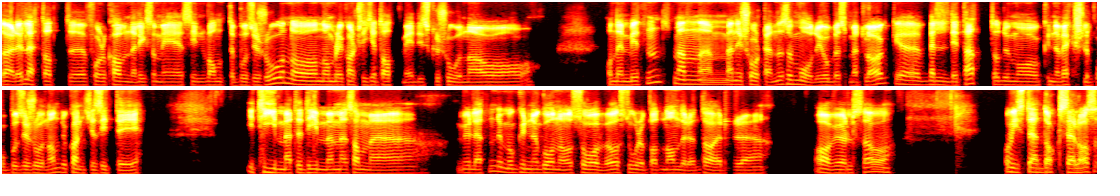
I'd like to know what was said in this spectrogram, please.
da, er det lett at eh, folk havner liksom i sin vante posisjon, og noen blir kanskje ikke tatt med i diskusjoner og, og den biten. Men, men i shortende så må du jobbe som et lag, veldig tett, og du må kunne veksle på posisjonene. Du kan ikke sitte i, i time etter time med samme muligheten. Du må kunne gå ned og sove og stole på at den andre tar avgjørelser. Og, og hvis det er en dagsseilas,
